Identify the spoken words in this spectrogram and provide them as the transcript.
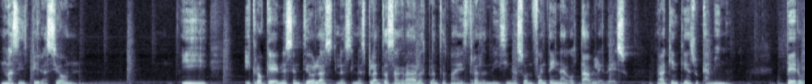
más inspiración. Y, creo que en ese sentido las, plantas sagradas, las plantas maestras, las medicinas son fuente inagotable de eso. Cada quien tiene su camino. Pero,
